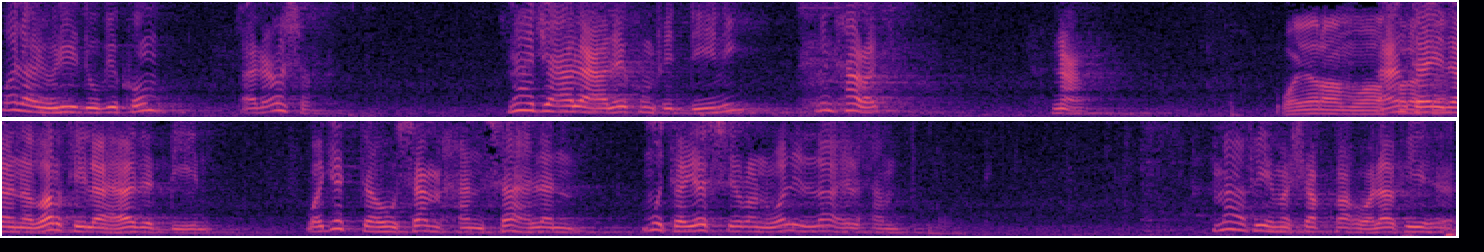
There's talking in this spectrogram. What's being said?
ولا يريد بكم العسر. ما جعل عليكم في الدين من حرج. نعم. ويرى مواصلة أنت إذا نظرت إلى هذا الدين وجدته سمحا سهلا متيسرا ولله الحمد. ما فيه مشقة ولا فيه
